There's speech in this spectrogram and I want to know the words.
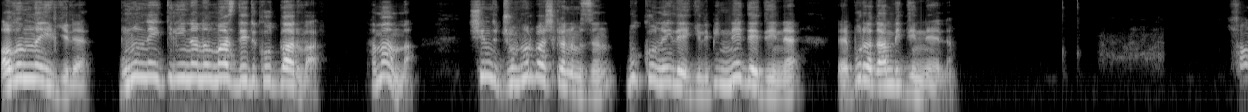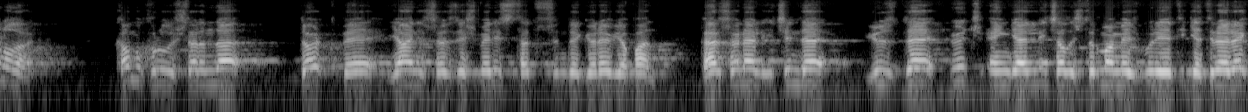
alımla ilgili. Bununla ilgili inanılmaz dedikodular var. Tamam mı? Şimdi Cumhurbaşkanımızın bu konuyla ilgili bir ne dediğine e, buradan bir dinleyelim. Son olarak kamu kuruluşlarında 4B yani sözleşmeli statüsünde görev yapan personel içinde yüzde üç engelli çalıştırma mecburiyeti getirerek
